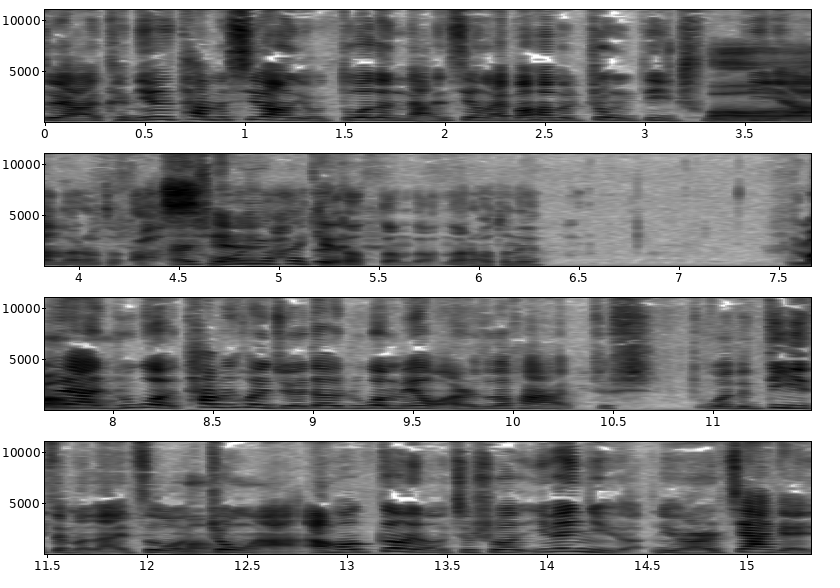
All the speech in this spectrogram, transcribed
对啊，肯定他们希望有多的男性来帮他们种地锄地啊，啊，而且对。对啊，如果他们会觉得如果没有儿子的话，就是我的地怎么来做种啊？然后更有就说，因为女女儿嫁给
